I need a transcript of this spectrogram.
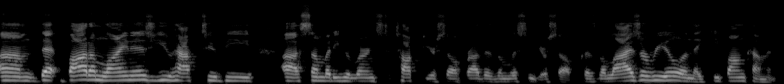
Um, that bottom line is you have to be uh, somebody who learns to talk to yourself rather than listen to yourself because the lies are real and they keep on coming.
